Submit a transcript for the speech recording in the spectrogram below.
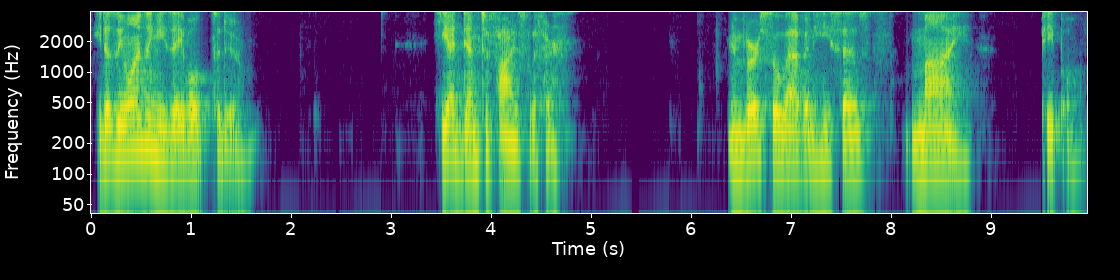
he does the only thing he's able to do. He identifies with her. In verse 11, he says, My people.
